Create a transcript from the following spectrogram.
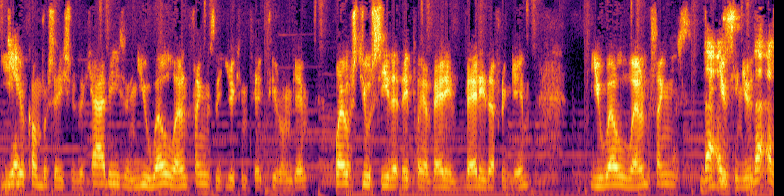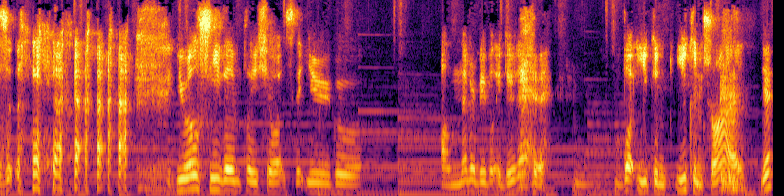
you Yeah. hear conversations with caddies, and you will learn things that you can take to your own game. Whilst you'll see that they play a very, very different game, you will learn things that, That you can use. that is. you will see them play shots that you go, I'll never be able to do that. but you can you can try. Yeah,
